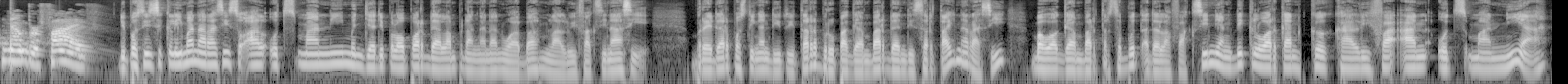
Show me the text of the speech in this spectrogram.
Number 5. Di posisi kelima, narasi soal Utsmani menjadi pelopor dalam penanganan wabah melalui vaksinasi. Beredar postingan di Twitter berupa gambar dan disertai narasi bahwa gambar tersebut adalah vaksin yang dikeluarkan kekhalifaan Utsmaniyah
